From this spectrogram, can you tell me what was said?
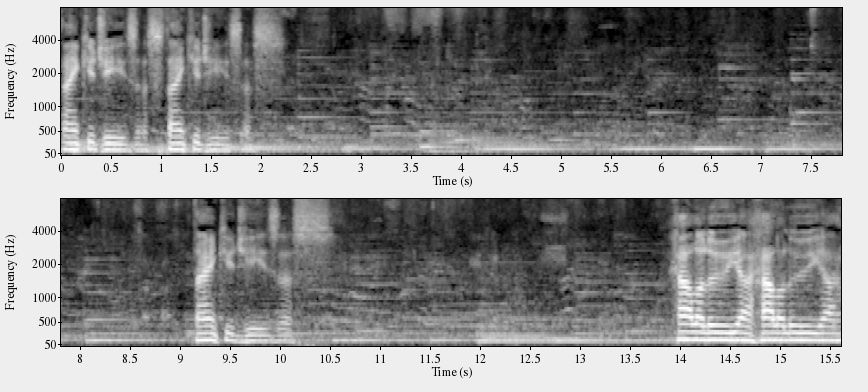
Thank you, Jesus. Thank you, Jesus. Thank you, Jesus. Hallelujah, hallelujah.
